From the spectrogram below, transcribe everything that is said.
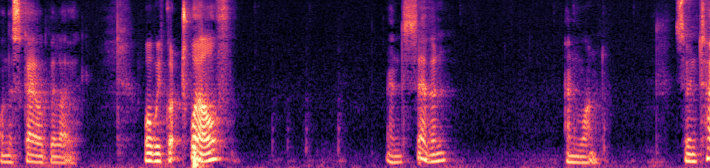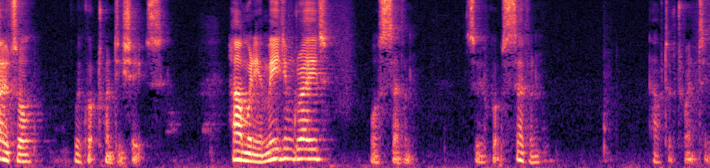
on the scale below. Well, we've got 12 and 7 and 1. So in total, we've got 20 sheets. How many are medium grade? Well, 7. So we've got 7 out of 20.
